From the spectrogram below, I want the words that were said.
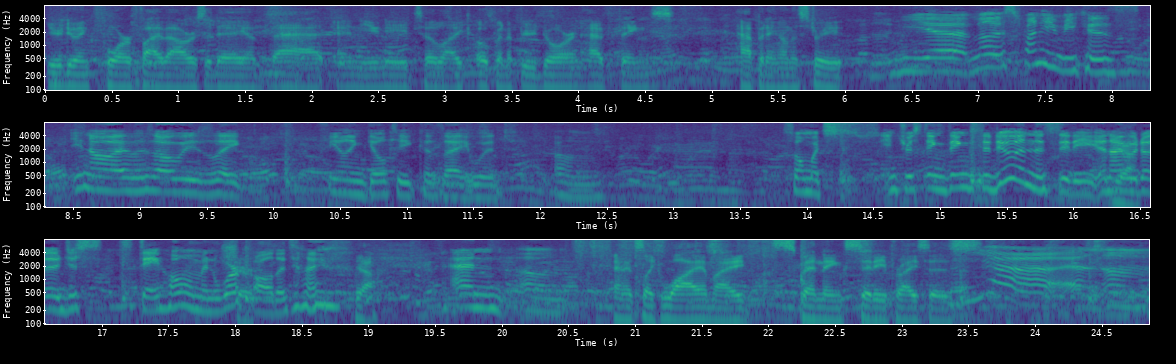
you're doing four or five hours a day of that, and you need to like open up your door and have things happening on the street. Yeah, no, it's funny because you know I was always like feeling guilty because I would um, so much interesting things to do in the city, and I would uh, just stay home and work Sure. all the time. Yeah, And um, and it's like, why am I spending city prices? yeah, and um,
